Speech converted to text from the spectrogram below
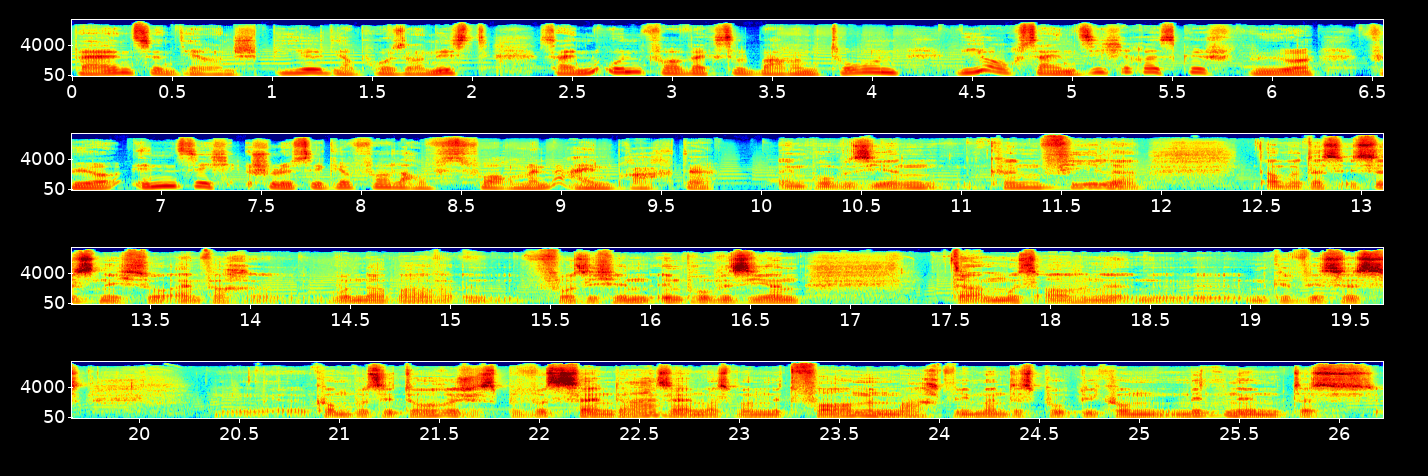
Bands, in deren Spiel der Posaunist seinen unverwechselbaren Ton wie auch sein sicheres Gespür für in sich schlüssige Verlaufsformen einbrachte. Improvisieren können viele, aber das ist es nicht so einfach äh, wunderbar äh, vor sich hin improvisieren. Da muss auch eine, ein gewisses äh, kompositorisches Bewusstsein da sein, was man mit Formen macht, wie man das Publikum mitnimmt. Das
